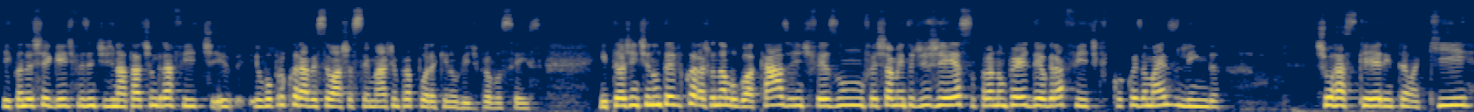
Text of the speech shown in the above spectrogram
E quando eu cheguei de presente de Natal, tinha um grafite. Eu vou procurar ver se eu acho essa imagem para pôr aqui no vídeo para vocês. Então a gente não teve coragem. Quando alugou a casa, a gente fez um fechamento de gesso para não perder o grafite, que ficou a coisa mais linda. Churrasqueira, então, aqui.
